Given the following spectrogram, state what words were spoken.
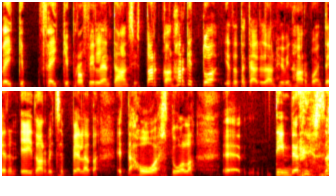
veikki, feikkiprofiilleen. Tämä on siis tarkkaan harkittua ja tätä käytetään hyvin harvoin. Teidän ei tarvitse pelätä, että HS tuolla äh, Tinderissä,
